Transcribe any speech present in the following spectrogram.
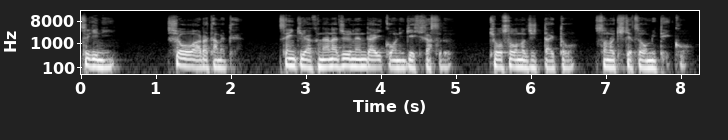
次に、章を改めて、1970年代以降に激化する競争の実態とその帰結を見ていこう。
